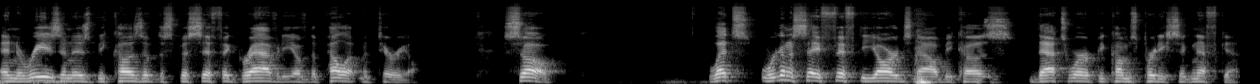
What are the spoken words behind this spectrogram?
And the reason is because of the specific gravity of the pellet material. So let's, we're going to say 50 yards now because that's where it becomes pretty significant.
